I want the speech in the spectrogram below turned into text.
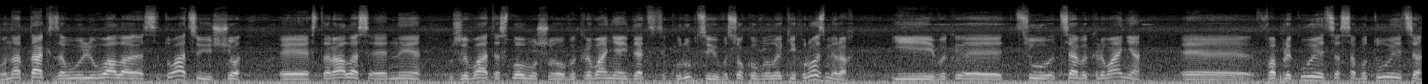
вона так завуалювала ситуацію, що е, старалась не вживати слово, що викривання йде корупцією в високовеликих розмірах, і цю, це викривання фабрикується, саботується,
